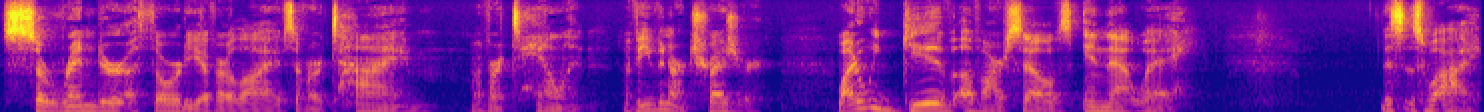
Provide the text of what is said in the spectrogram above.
surrender authority of our lives, of our time, of our talent, of even our treasure? Why do we give of ourselves in that way? This is why.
